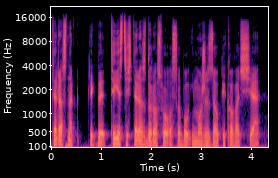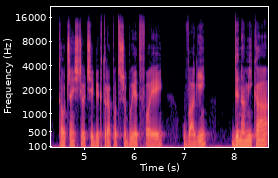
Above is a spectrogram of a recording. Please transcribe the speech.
teraz na, jakby ty jesteś teraz dorosłą osobą i możesz zaopiekować się tą częścią ciebie, która potrzebuje twojej uwagi, dynamika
